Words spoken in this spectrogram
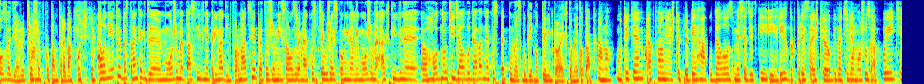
dozvedia, že čo ano. všetko tam treba. Určite. Ale nie je to iba stránka, kde môžeme pasívne príjmať informácie, pretože my samozrejme, ako ste už aj spomínali, môžeme aktívne e, hodnotiť alebo dávať nejakú spätnú väzbu k jednotlivým projektom. Je to tak? Áno, určite. Aktuálne ešte prebieha udalosť Mesiac detských ihrisk, do ktorej sa ešte obyvateľia môžu zapojiť. E,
